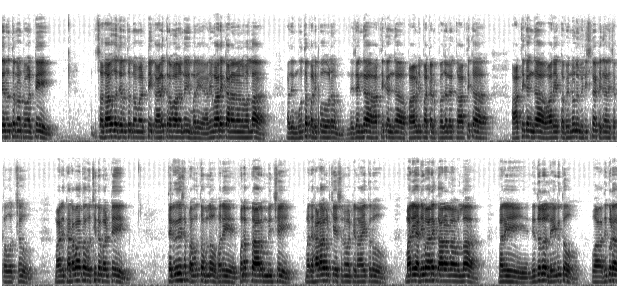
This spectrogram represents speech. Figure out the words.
జరుగుతున్నటువంటి సదావుగా జరుగుతున్నటువంటి కార్యక్రమాలని మరి అనివార్య కారణాల వల్ల అది మూత పడిపోవడం నిజంగా ఆర్థికంగా పావిడి పట్టణ ప్రజల యొక్క ఆర్థిక ఆర్థికంగా వారి యొక్క వెన్నును విరిచినట్టుగానే చెప్పవచ్చు. మరి తర్వాత వచ్చినటువంటి తెలుగుదేశం ప్రభుత్వంలో మరి పునఃప్రారంభించి మరి హడావులు చేసినటువంటి నాయకులు మరి అనివార్య కారణాల వల్ల మరి నిధుల లేమితో అది కూడా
